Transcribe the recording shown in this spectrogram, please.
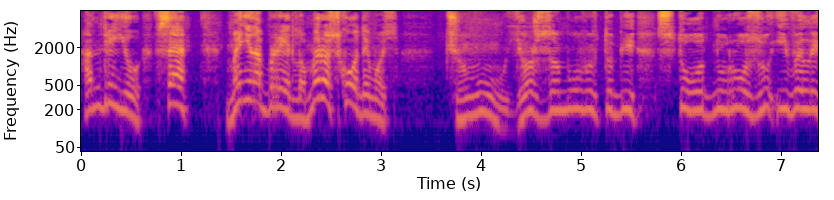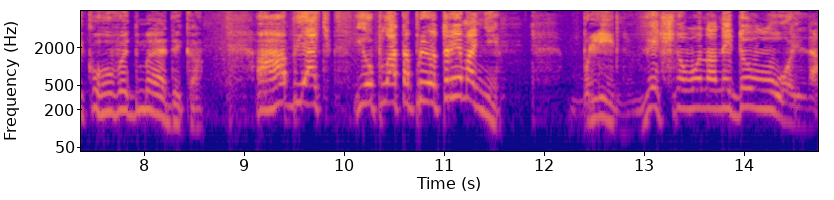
Андрію, все, мені набридло, ми розходимось. Чому? Я ж замовив тобі 101 розу і великого ведмедика. Ага, блядь, і оплата при отриманні. Блін, вічно вона недовольна.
